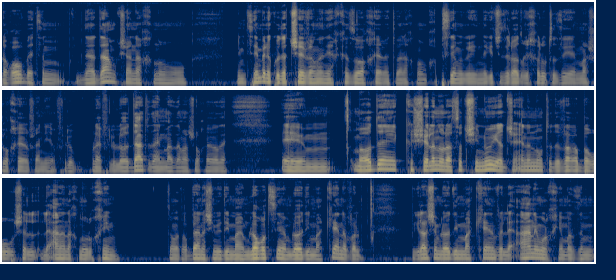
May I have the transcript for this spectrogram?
לרוב בעצם, כבני אדם, כשאנחנו נמצאים בנקודת שבר נניח כזו או אחרת, ואנחנו מחפשים, נגיד שזה לא אדריכלות, אז זה יהיה משהו אחר, שאני אפילו, אולי אפילו לא יודעת עדיין מה זה המשהו האחר הזה. אמ, מאוד אה, קשה לנו לעשות שינוי עד שאין לנו את הדבר הברור של לאן אנחנו הולכים. זאת אומרת, הרבה אנשים יודעים מה הם לא רוצים, הם לא יודעים מה כן, אבל בגלל שהם לא יודעים מה כן ולאן הם הולכים, אז הם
